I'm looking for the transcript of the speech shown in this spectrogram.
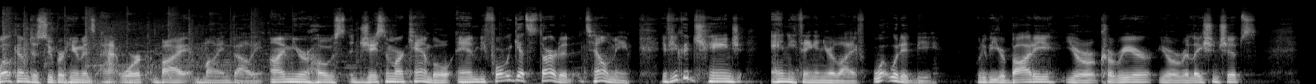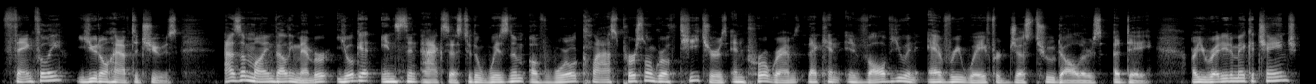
Welcome to Superhumans at Work by Mindvalley. I'm your host, Jason Mark Campbell. And before we get started, tell me if you could change anything in your life, what would it be? Would it be your body, your career, your relationships? Thankfully, you don't have to choose. As a Mindvalley member, you'll get instant access to the wisdom of world class personal growth teachers and programs that can evolve you in every way for just $2 a day. Are you ready to make a change?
